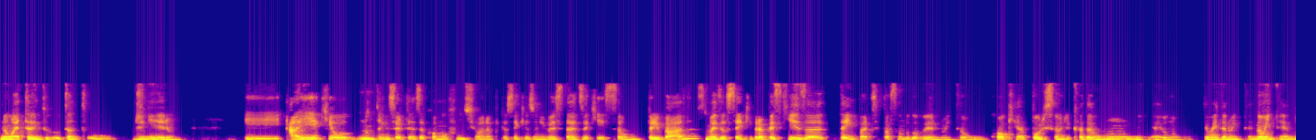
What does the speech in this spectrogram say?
não é tanto tanto dinheiro. E aí é que eu não tenho certeza como funciona, porque eu sei que as universidades aqui são privadas, mas eu sei que para pesquisa tem participação do governo. Então, qual que é a porção de cada um? Eu, não, eu ainda não entendo, não entendo.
